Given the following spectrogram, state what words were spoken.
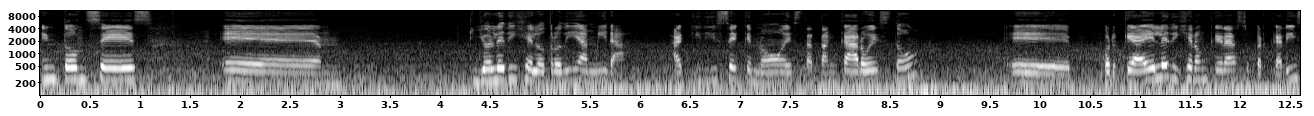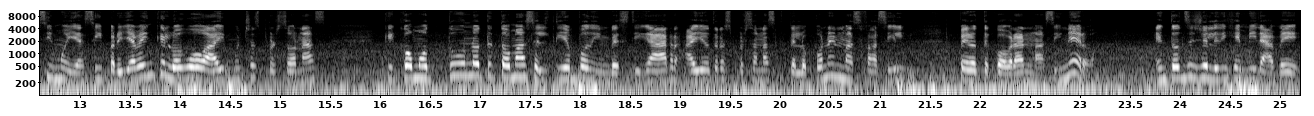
Entonces, eh, yo le dije el otro día, mira, aquí dice que no está tan caro esto. Eh, porque a él le dijeron que era súper carísimo y así, pero ya ven que luego hay muchas personas que como tú no te tomas el tiempo de investigar, hay otras personas que te lo ponen más fácil, pero te cobran más dinero. Entonces yo le dije, mira, ve,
